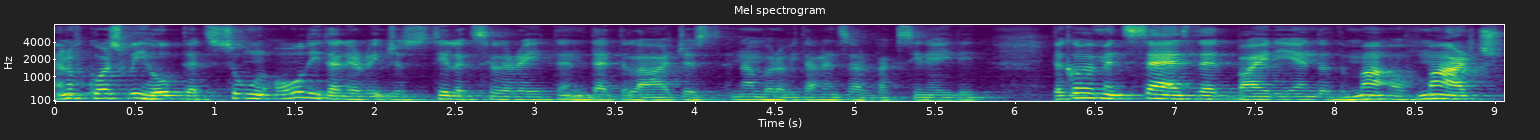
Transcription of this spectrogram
and of course we hope that soon all the Italian regions still accelerate and that the largest number of Italians are vaccinated. The government says that by the end of, the ma- of March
